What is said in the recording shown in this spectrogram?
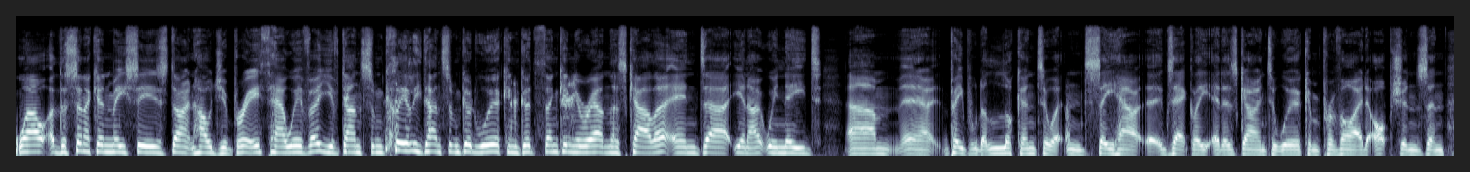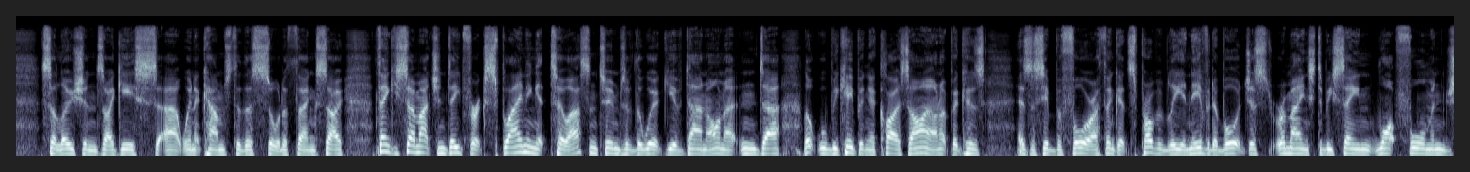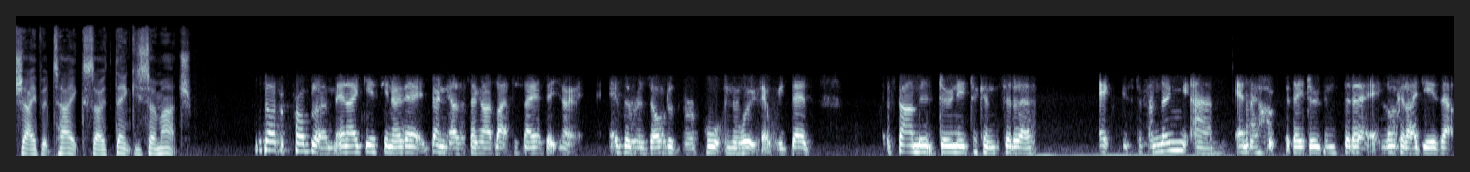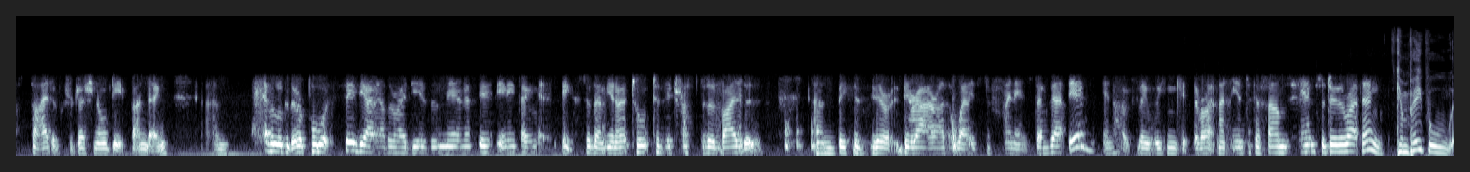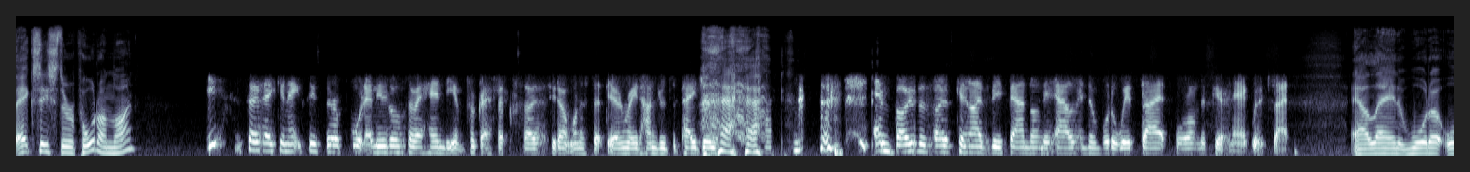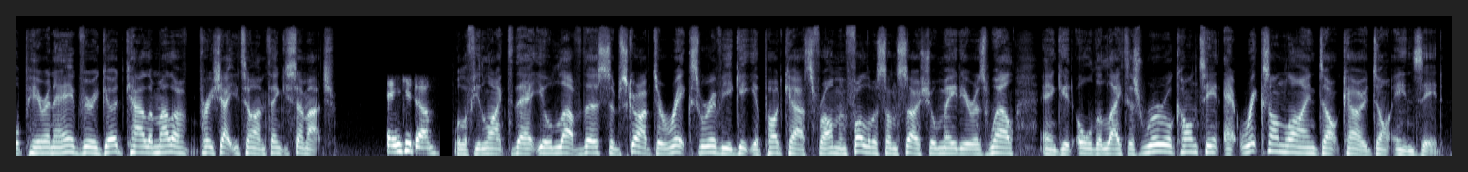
Well, the cynic in me says don't hold your breath. However, you've done some clearly done some good work and good thinking around this, Carla, and uh, you know we need um, uh, people to look into it and see how exactly it is going to work and provide options and solutions, I guess, uh, when it comes to this sort of thing. So, thank you so much indeed for explaining it to us in terms of the work you've done on it. And uh, look, we'll be keeping a close eye on it because, as I said before, I think it's probably inevitable. It just remains to be seen what form and shape it takes. So, thank Thank you so much. Not a problem. And I guess, you know, the only other thing I'd like to say is that, you know, as a result of the report and the work that we did, farmers do need to consider access to funding, um, and I hope that they do consider and look at ideas outside of traditional debt funding. Um, have a look at the report, see the other ideas in there, and if there's anything that speaks to them, you know, talk to their trusted advisors, um, because there there are other ways to finance things out there, and hopefully we can get the right money into the farmers' hands to do the right thing. Can people access the report online? Yes, so they can access the report, and there's also a handy infographic for those who don't want to sit there and read hundreds of pages. and both of those can either be found on the Our Land and Water website or on the Perrin Ag website. Our Land, Water, or Perrin Ag. Very good. Carla Muller, appreciate your time. Thank you so much. Thank you, Dom. Well, if you liked that, you'll love this. Subscribe to Rex wherever you get your podcasts from and follow us on social media as well and get all the latest rural content at rexonline.co.nz.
